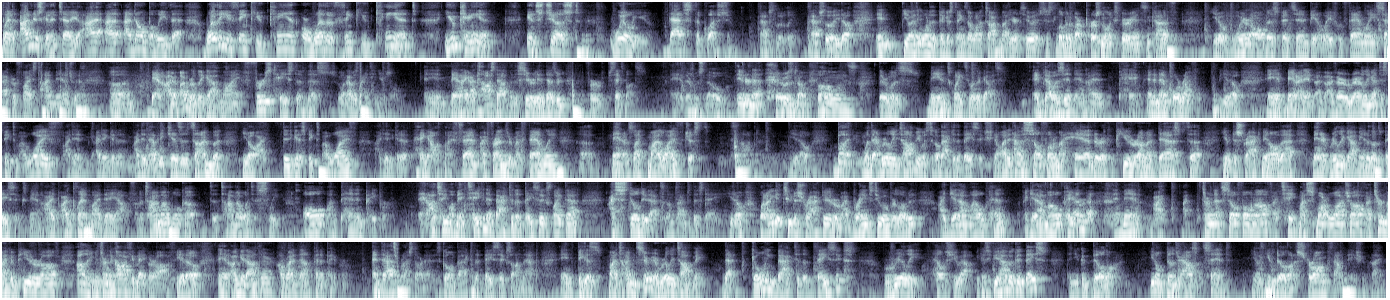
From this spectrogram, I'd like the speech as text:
But i'm just going to tell you I, I i don't believe that. Whether you think you can or whether think you can't you can. It's just will you? That's the question Absolutely, absolutely. You know, and you know, I think one of the biggest things I want to talk about here too is just a little bit of our personal experience and kind of, you know, where all this fits in, being away from family, sacrifice, time management. Um, man, I, I really got my first taste of this when I was 19 years old, and man, I got tossed out into the Syrian desert for six months, and there was no internet, there was no phones, there was me and 22 other guys and that was it, man. I had and an M4 rifle, you know, and man, I didn't. I, very rarely got to speak to my wife. I didn't. I didn't get. A, I didn't have any kids at the time, but you know, I did get to speak to my wife. I didn't get to hang out with my fan, my friends or my family. Uh, man, it was like my life just stopped, you know, But what that really taught me was to go back to the basics. You know, I didn't have a cell phone in my hand or a computer on my desk to, you know, distract me and all that. Man, it really got me into those basics, man. I, I planned my day out from the time I woke up to the time I went to sleep, all on pen and paper. And I'll tell you what, man, taking it back to the basics like that, I still do that sometimes to this day. You know, when I get too distracted or my brain's too overloaded, I get out my old pen I get out my old paper, and man, I, I turn that cell phone off. I take my smartwatch off. I turn my computer off. I'll even turn the coffee maker off, you know. And I'll get out there. I'll write it down pen and paper, and that's where I start at. Is going back to the basics on that. And because my time in Syria really taught me that going back to the basics really helps you out. Because if you have a good base, then you can build on it. You don't build your house on sand. You know, you build on a strong foundation, right?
